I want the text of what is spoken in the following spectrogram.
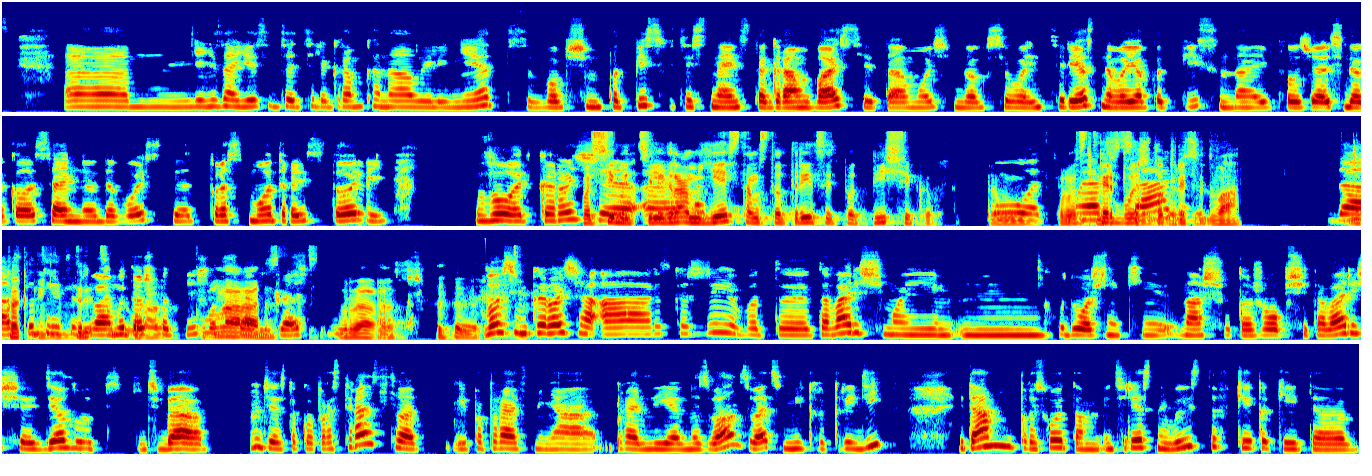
Я не знаю, есть у тебя телеграм-канал или нет. В общем, подписывайтесь на инстаграм Васи, там очень много всего интересного. Я подписана и получаю всегда колоссальное удовольствие от просмотра историй. Вот, короче... Спасибо. А, Телеграм а... есть, там 130 подписчиков. Там вот, просто... Теперь будет 132. Да, ну, как 132, минимум. мы тоже подпишемся Класс. обязательно. Ура! В общем, короче, а расскажи, вот э, товарищи мои, художники, наши тоже общие товарищи, делают у тебя, ну, у тебя есть такое пространство, и поправь меня, правильно я его назвала, называется микрокредит, и там происходят там интересные выставки, какие-то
